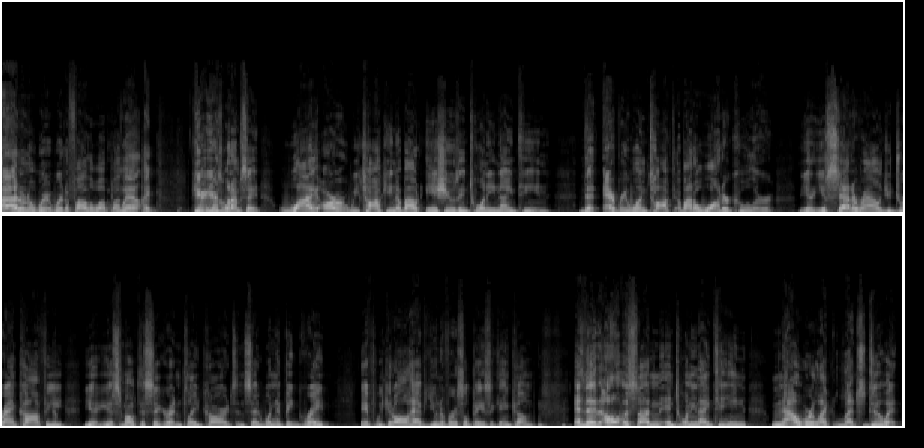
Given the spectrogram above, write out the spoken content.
I I don't know where, where to follow up on Well, that. But here, here's what I'm saying. Why are we talking about issues in 2019 that everyone talked about a water cooler? You, you sat around, you drank coffee, you, you smoked a cigarette and played cards and said, wouldn't it be great if we could all have universal basic income? and then all of a sudden in 2019, now we're like, let's do it.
